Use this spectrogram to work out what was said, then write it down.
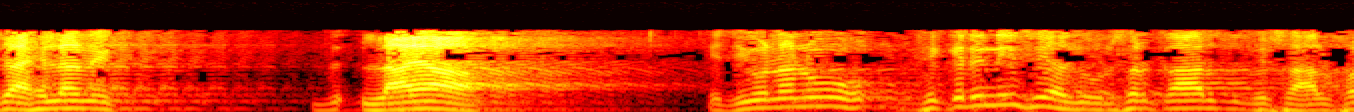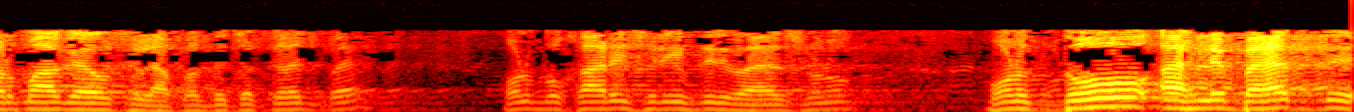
جاہلا نے لایا کہ جی انہوں فکر ہی نہیں سی، حضور سرکار وشال فرما گیا، اس خلافت کے چکر چ پہ ہوں بخاری شریف کی روایت سنو۔ ہوں دو اہل بیت دے،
